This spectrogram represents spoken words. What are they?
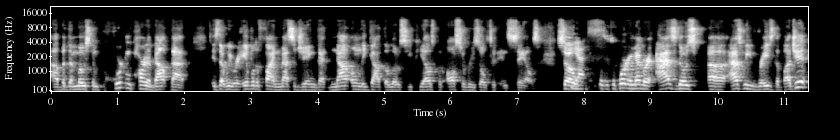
Uh, but the most important part about that is that we were able to find messaging that not only got the low CPLs but also resulted in sales. So yes. it's important to remember as those uh, as we raise the budget,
